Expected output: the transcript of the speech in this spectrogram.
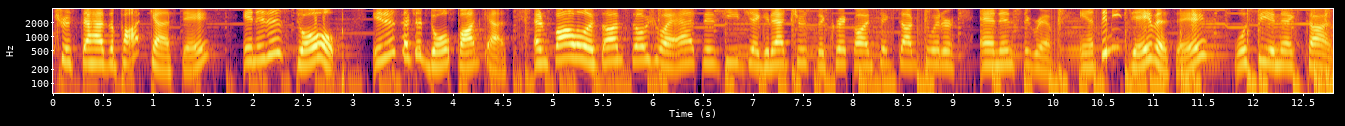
Trysta has a podcast, eh? And it is dope. It is such a dope podcast. And follow us on social at This Heat Check and at Trysta Krick on TikTok, Twitter, and Instagram. Anthony Davis, eh? We'll see you next time.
